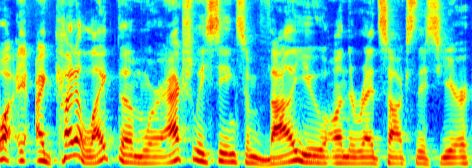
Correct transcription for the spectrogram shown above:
Well, I, I kind of like them. We're actually seeing some value on the Red Sox this year.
